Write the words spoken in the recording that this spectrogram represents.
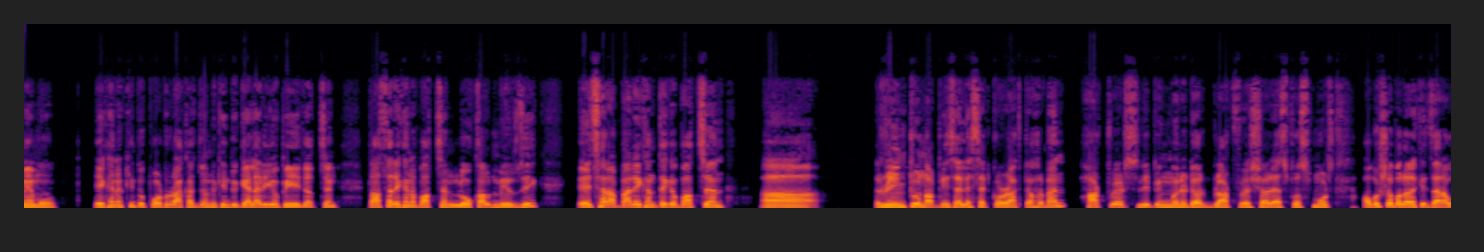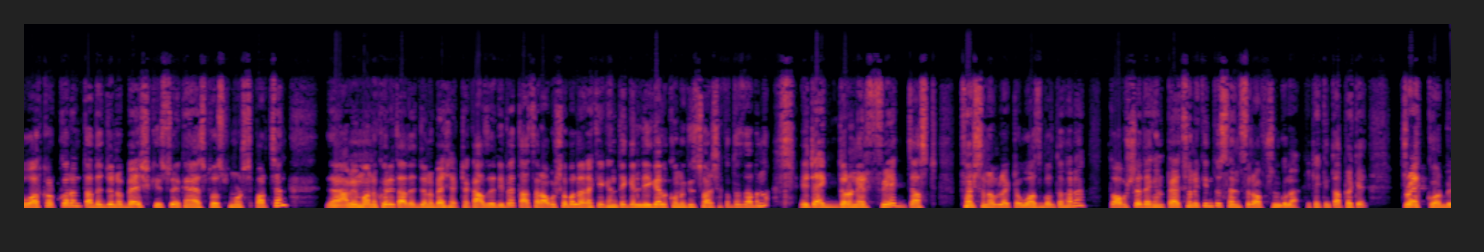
মেমো, এখানে কিন্তু ফটো রাখার জন্য কিন্তু গ্যালারিও পেয়ে যাচ্ছেন। তাছাড়া এখানে পাচ্ছেন লোকাল মিউজিক, এছাড়া আপনার এখান থেকে পাচ্ছেন রিংটোন আপনি চাইলে সেট করে রাখতে পারবেন। Heart rate sleeping monitor blood pressure sports modes অবশ্যই বলে রাখি, যারা ওয়ার্কআউট করেন, তাদের জন্য বেশ কিছু এখানে স্পোর্টস মোডস পাচ্ছেন। আমি মনে করি তাদের জন্য বেশ একটা কাজে দিবে। তাছাড়া অবশ্যই বলে রাখি, এখান থেকে লিগাল কোনো কিছু আশা করতে যাবে না। এটা এক ধরনের ফেক জাস্ট ফ্যাশনেবল একটা ওয়াচ বলতে পারেন। তো অবশ্যই দেখেন, পেছনে কিন্তু সেন্সর অপশনগুলো এটা কিন্তু আপনাকে ট্র্যাক করবে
